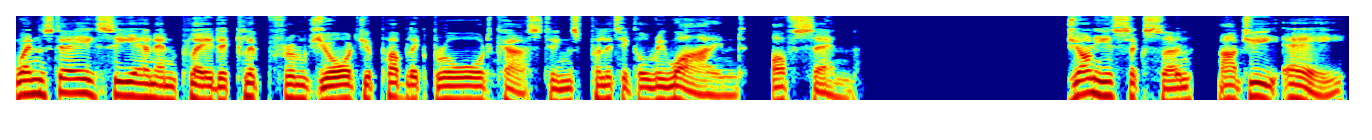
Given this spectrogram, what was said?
Wednesday CNN played a clip from Georgia Public Broadcasting's Political Rewind, of Sen. Johnny Isakson, RGA,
